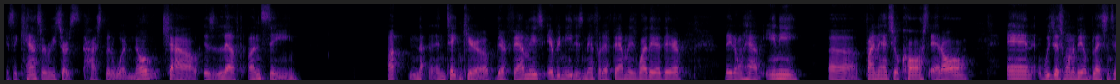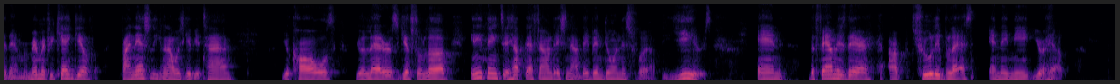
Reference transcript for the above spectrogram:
It's a cancer research hospital where no child is left unseen uh, and taken care of. Their families, every need is met for their families while they're there. They don't have any uh, financial cost at all. And we just want to be a blessing to them. Remember, if you can't give financially, you can always give your time, your calls, your letters, gifts of love, anything to help that foundation out. They've been doing this for years. And the families there are truly blessed and they need your help.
